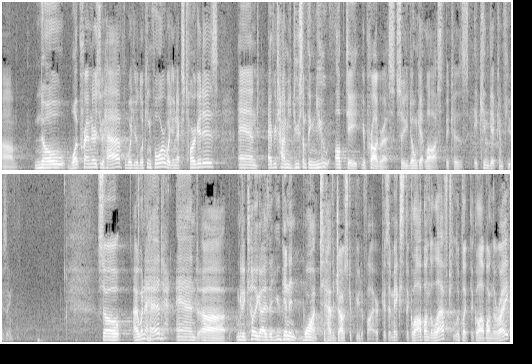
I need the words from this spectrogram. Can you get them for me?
Um, know what parameters you have, what you're looking for, what your next target is, and every time you do something new, update your progress so you don't get lost because it can get confusing. So I went ahead and uh, I'm going to tell you guys that you're going to want to have a JavaScript beautifier because it makes the glob on the left look like the glob on the right.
